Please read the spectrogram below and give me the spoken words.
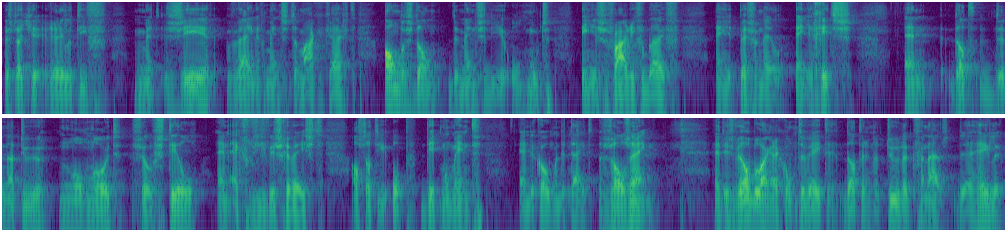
Dus dat je relatief met zeer weinig mensen te maken krijgt. Anders dan de mensen die je ontmoet in je safari-verblijf en je personeel en je gids. En dat de natuur nog nooit zo stil en exclusief is geweest als dat die op dit moment en de komende tijd zal zijn. Het is wel belangrijk om te weten dat er natuurlijk vanuit de hele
